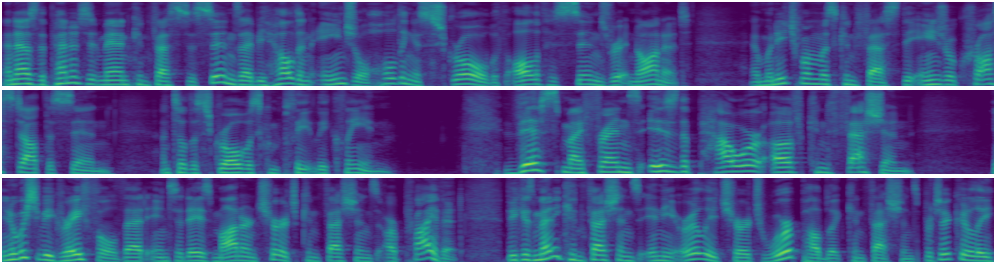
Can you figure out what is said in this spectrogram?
And as the penitent man confessed his sins, I beheld an angel holding a scroll with all of his sins written on it. And when each one was confessed, the angel crossed out the sin until the scroll was completely clean. This, my friends, is the power of confession. You know, we should be grateful that in today's modern church, confessions are private, because many confessions in the early church were public confessions, particularly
